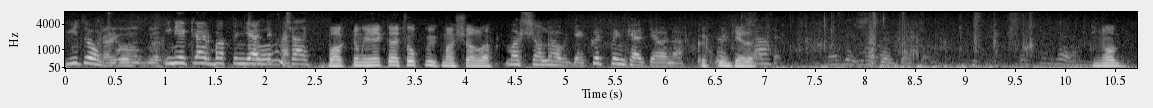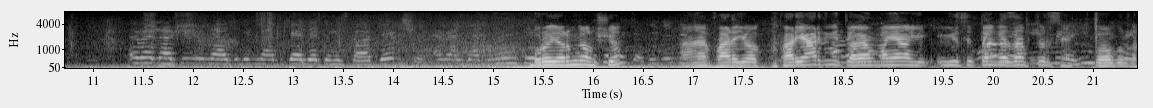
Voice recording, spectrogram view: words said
videocu. Çay oldu. İnekler baktın geldin mi? Çay. Baktım inekler çok büyük maşallah. Maşallah o de. 40 bin kere ona. 40 bin kere. Ne oldu? Evveler düğünlerdi bilmem gelirdiniz kardeşim. Evvel geldiniz. Buraya yarım kalmış ya. Ha, para yok. Para yardım et ama ya YouTube'dan kazanıp dursun. Google'da.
